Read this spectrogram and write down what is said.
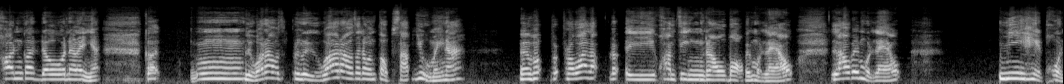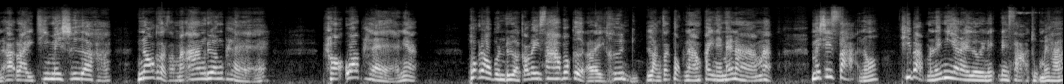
คอนก็โดนอะไรอย่างเงี้ยก็ อืมหรือว่าเราหรือว่าเราจะโดนตบซับอยู่ไหมนะเออเพราะเพราะว่าไอความจริงเราบอกไปหมดแล้วเล่าไปหมดแล้ว มีเหตุผลอะไรที่ไม่เชื่อคะนอกจากจะมาอ้างเรื่องแผล เพราะว่าแผลเนี่ย พวกเราบนเรือก็ไม่ทราบว่าเกิดอะไรขึ้น หลังจากตกน้ำไปในแม่น้ำอะ ไม่ใช่สระเนาะที่แบบมันไม่มีอะไรเลยในในสระถูกไหมคะ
